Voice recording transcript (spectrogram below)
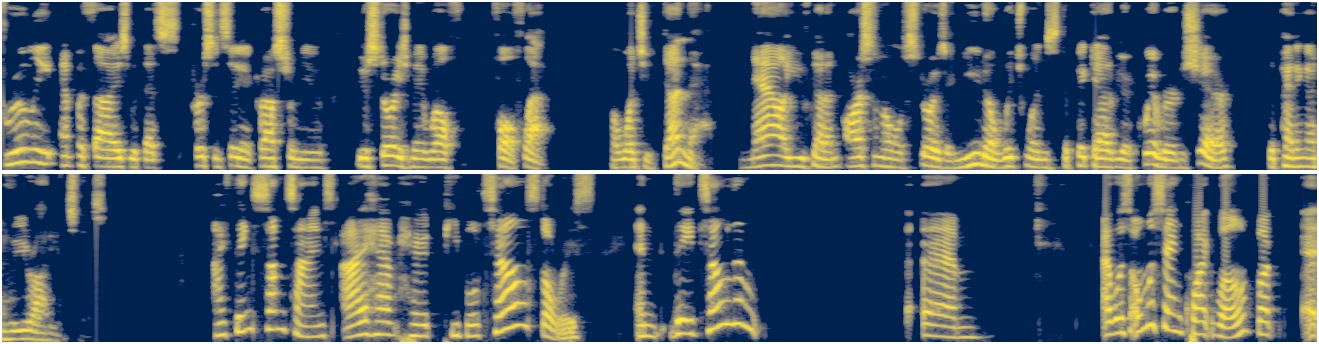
truly empathize with that person sitting across from you, your stories may well f- fall flat. But once you've done that, now you've got an arsenal of stories and you know which ones to pick out of your quiver to share depending on who your audience is. I think sometimes I have heard people tell stories and they tell them um I was almost saying quite well, but uh,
